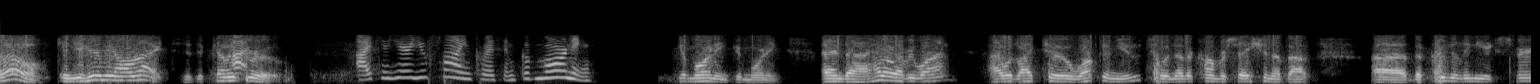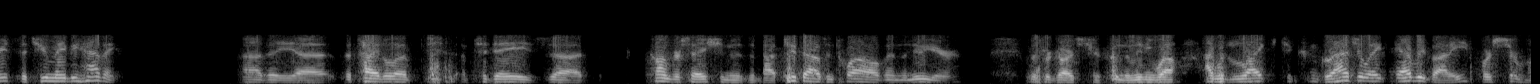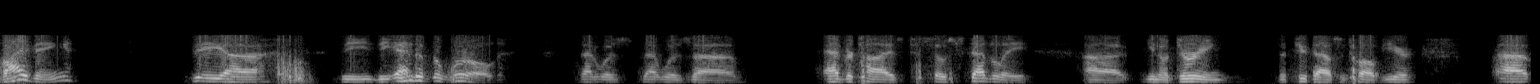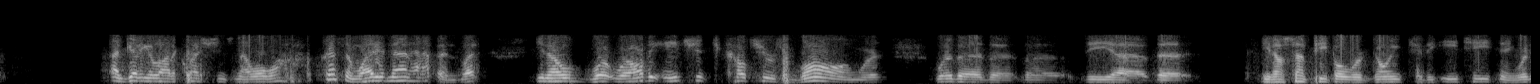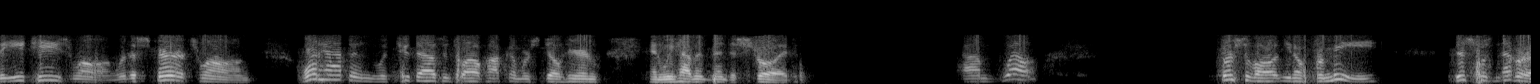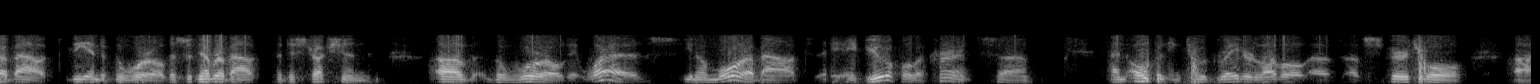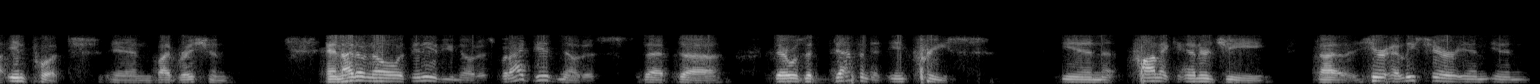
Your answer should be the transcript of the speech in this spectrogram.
Hello. Can you hear me all right? Is it coming I- through? I can hear you fine, Chrism, and good morning. Good morning. Good morning. And uh, hello, everyone. I would like to welcome you to another conversation about uh, the Kundalini experience that you may be having. Uh, the uh, the title of, of today's uh, conversation is about 2012 and the new year with regards to Kundalini. Well, I would like to congratulate everybody for surviving the uh, the the end of the world that was that was uh, advertised so steadily, uh, you know, during the 2012 year. Uh, I'm getting a lot of questions now. Well, why, Chrism, why didn't that happen? What, you know, were, were all the ancient cultures wrong? Were were the the the the uh, the you know some people were going to the ET thing. Were the ETs wrong? Were the spirits wrong? What happened with 2012? How come we're still here and, and we haven't been destroyed? Um, well, first of all, you know, for me, this was never about the end of the world. This was never about the destruction of the world. It was, you know, more about a, a beautiful occurrence, uh, an opening to a greater level of, of spiritual uh, input and vibration. And I don't know if any of you noticed, but I did notice that uh, there was a definite increase in pranic energy uh, here, at least here in in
